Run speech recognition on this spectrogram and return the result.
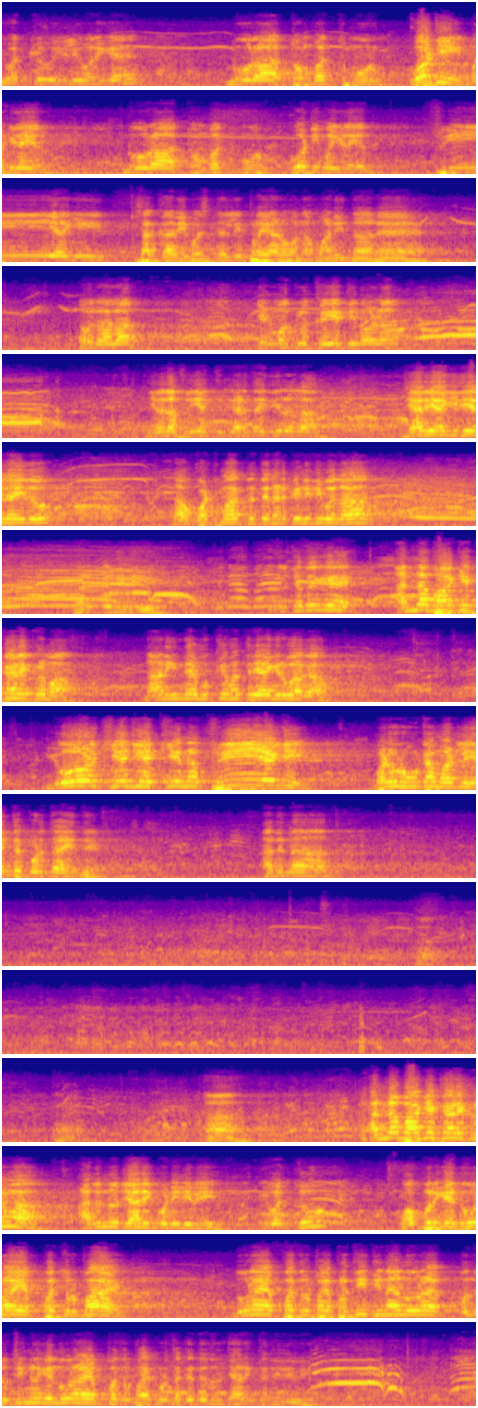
ಇವತ್ತು ಇಲ್ಲಿವರೆಗೆ ನೂರ ತೊಂಬತ್ಮೂರು ಕೋಟಿ ಮಹಿಳೆಯರು. ನೂರ ತೊಂಬತ್ಮೂರು ಕೋಟಿ ಮಹಿಳೆಯರು. ಫ್ರೀಯಾಗಿ ಸರ್ಕಾರಿ ಬಸ್ನಲ್ಲಿ ಪ್ರಯಾಣವನ್ನ ಮಾಡಿದ್ದಾರೆ. ಹೌದಲ್ಲ? ಹೆಣ್ಮಕ್ಳು ಕೈ ಎತ್ತಿ ನೋಡೋಣ. ನೀವೆಲ್ಲ ಫ್ರೀಯಾಗಿ ತಿರ್ಗಾಡ್ತಾ ಇದ್ದೀರಲ್ಲ? ಜಾರಿ ಆಗಿದೆಯಲ್ಲ ಇದು? ನಾವು ಕೊಟ್ಟ ಮಾತಂತೆ ನಡ್ಕೊಂಡಿದೀವಲ್ಲ ನಡ್ಕೊಂಡಿದೀವಿ ಇದ್ರ ಜೊತೆಗೆ ಅನ್ನಭಾಗ್ಯ ಕಾರ್ಯಕ್ರಮ. ನಾನು ಹಿಂದೆ ಮುಖ್ಯಮಂತ್ರಿ ಆಗಿರುವಾಗ ಏಳು ಕೆಜಿ ಅಕ್ಕಿಯನ್ನ ಫ್ರೀಯಾಗಿ ಬಡವರು ಊಟ ಮಾಡಲಿ ಅಂತ ಕೊಡ್ತಾ ಇದ್ದೆ. ಅದನ್ನ. ಅನ್ನಭಾಗ್ಯ ಕಾರ್ಯಕ್ರಮ ಅದನ್ನು ಜಾರಿ ಕೊಟ್ಟಿದ್ದೀವಿ. ಇವತ್ತು ಒಬ್ಬರಿಗೆ ನೂರ ಎಪ್ಪತ್ತು ರೂಪಾಯಿ. ನೂರ ಎಪ್ಪತ್ತು ರೂಪಾಯಿ ಪ್ರತಿ ದಿನ ನೂರ ಒಂದು ತಿಂಗಳಿಗೆ ನೂರ ಎಪ್ಪತ್ತು ರೂಪಾಯಿ ಕೊಡ್ತಕ್ಕಂಥದ್ದನ್ನು ಜಾರಿಗೆ ತಂದಿದ್ದೀವಿ.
